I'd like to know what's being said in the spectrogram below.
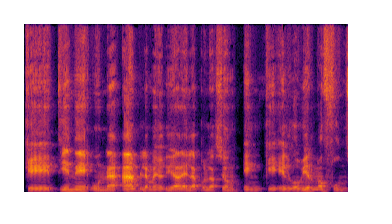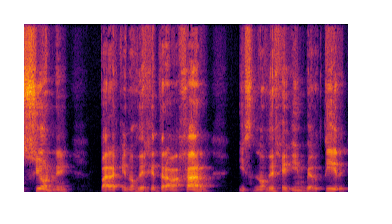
que tiene una amplia mayoría de la población en que el gobierno funcione para que nos deje trabajar y nos deje invertir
